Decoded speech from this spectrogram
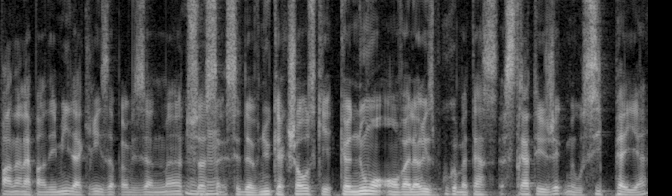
pendant la pandémie, la crise d'approvisionnement, tout ça, Mhm. c'est devenu quelque chose qui, que nous, on, valorise beaucoup comme étant stratégique, mais aussi payant.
